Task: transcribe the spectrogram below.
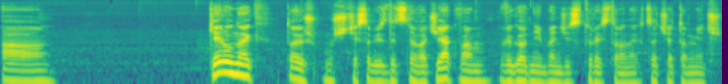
a kierunek to już musicie sobie zdecydować, jak Wam wygodniej będzie, z której strony chcecie to mieć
